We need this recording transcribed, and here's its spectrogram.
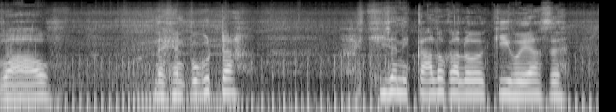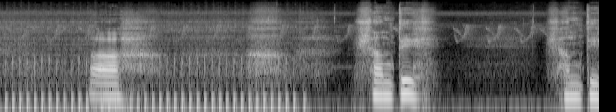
ওয়াও দেখেন পুকুরটা। কি জানি কালো কালো কি হয়ে আছে। শান্তি। শান্তি।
